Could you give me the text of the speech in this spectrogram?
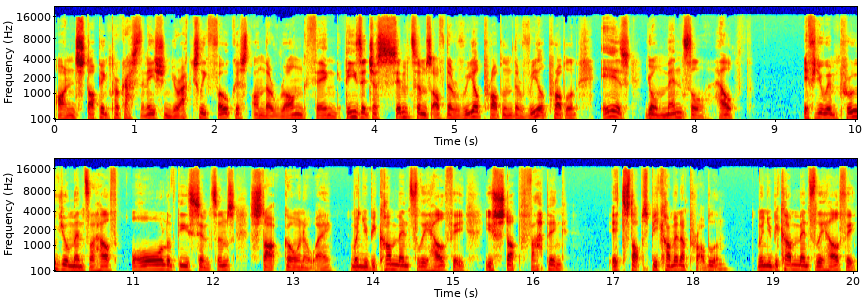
on stopping procrastination, you're actually focused on the wrong thing. These are just symptoms of the real problem. The real problem is your mental health. If you improve your mental health, all of these symptoms start going away. When you become mentally healthy, you stop fapping, it stops becoming a problem. When you become mentally healthy,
